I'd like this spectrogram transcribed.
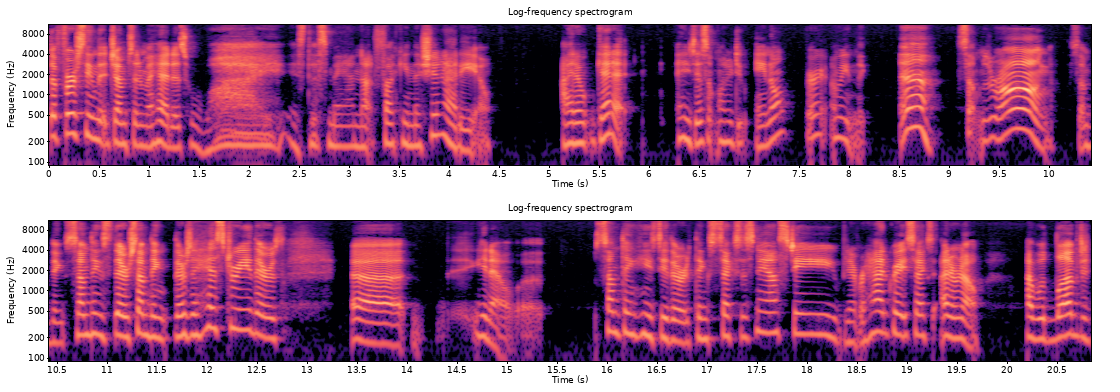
the first thing that jumps into my head is why is this man not fucking the shit out of you? I don't get it. And he doesn't want to do anal. Very, I mean, like, uh, something's wrong. Something, something's there's something. There's a history. There's, uh, you know, uh, something. He's either thinks sex is nasty. You've never had great sex. I don't know. I would love to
